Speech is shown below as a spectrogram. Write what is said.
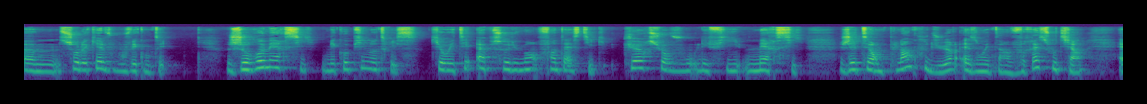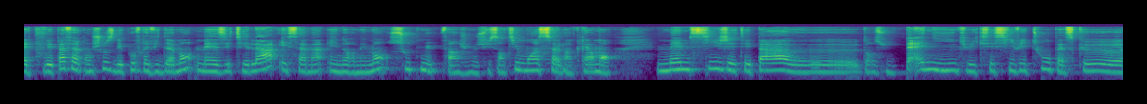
euh, sur lequel vous pouvez compter. Je remercie mes copines autrices qui ont été absolument fantastiques. Cœur sur vous, les filles, merci. J'étais en plein coup dur, elles ont été un vrai soutien. Elles pouvaient pas faire grand-chose, les pauvres évidemment, mais elles étaient là et ça m'a énormément soutenue. Enfin, je me suis sentie moins seule, hein, clairement. Même si j'étais pas euh, dans une panique excessive et tout, parce que, euh,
